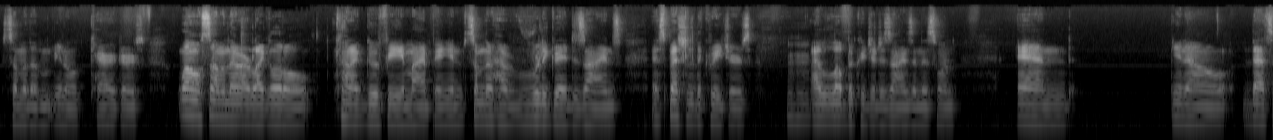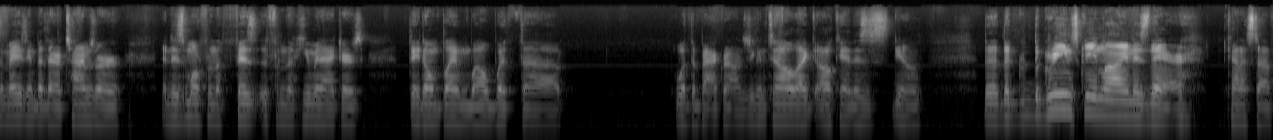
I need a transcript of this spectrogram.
some of the you know characters. Well, some of them are like a little kind of goofy in my opinion. Some of them have really great designs, especially the creatures. I love the creature designs in this one, and you know that's amazing. But there are times where it is more from the phys- from the human actors. They don't blame well with the with the backgrounds. You can tell like okay, this is you know the the the green screen line is there, kind of stuff.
